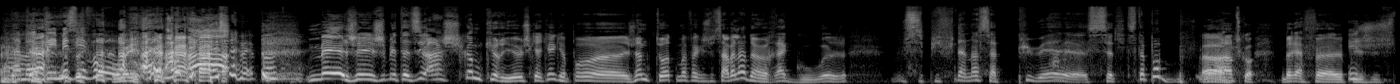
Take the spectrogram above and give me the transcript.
À la mode des médiévaux. Oui. je savais pas. Mais je m'étais dit, ah, je suis comme curieux. Je suis quelqu'un qui a pas, euh, j'aime tout. Moi, fait que ça avait l'air d'un ragoût. Euh, je- Puis finalement, ça puait. euh, C'était pas. Ah. En tout cas, bref. euh, puis je-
